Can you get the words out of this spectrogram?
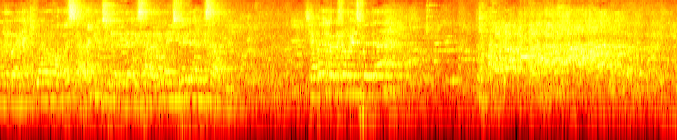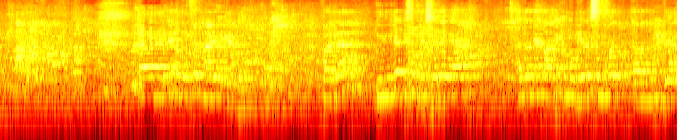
ada banyak juga anak kota sekarang yang sudah tidak bisa lagi main sepeda misalnya siapa yang tidak bisa main sepeda? dan ini menurut saya menarik gitu padahal dulunya bisa sepeda ya. Adanya tapi kemudian sempat uh, tidak.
